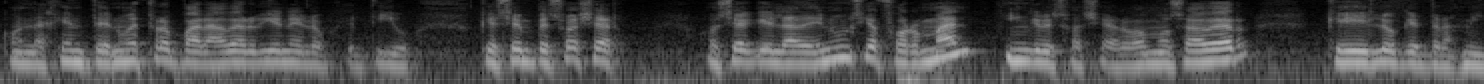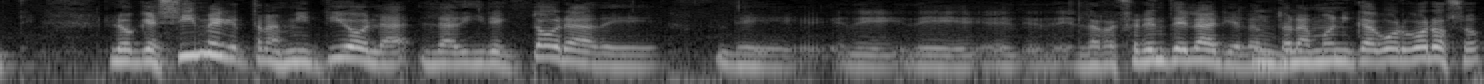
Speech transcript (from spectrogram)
con la gente nuestra para ver bien el objetivo, que se empezó ayer. O sea que la denuncia formal ingresó ayer. Vamos a ver qué es lo que transmite. Lo que sí me transmitió la, directora de, de, la referente del área, la doctora Mónica Gorgoroso,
